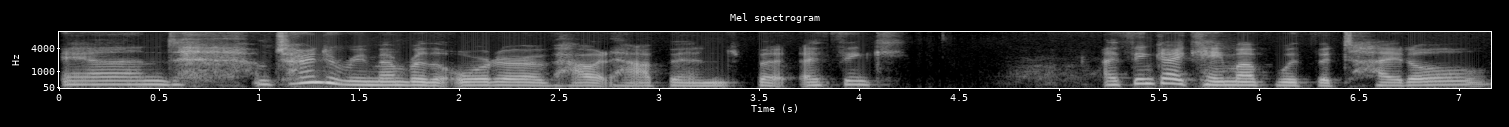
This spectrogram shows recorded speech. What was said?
and i'm trying to remember the order of how it happened but i think i think i came up with the title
